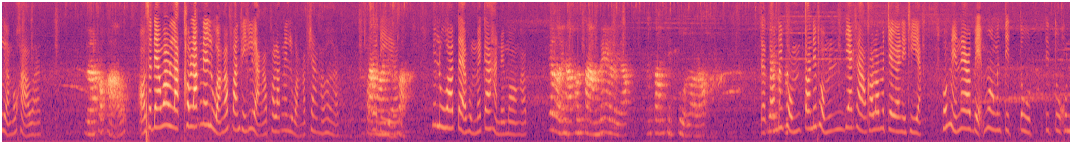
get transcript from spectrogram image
เหลืองๆขาวๆอะครับเนื้อขาวอ๋อแสดงว่ารักเขารักในหลวงครับ ฟันสีเหลืองครับเขารักในหลวงครับช่างเขาเถอะครับๆเขาตามก็มาดีหรือครับเปล่าไม่รู้ครับแต่ผมไม่กล้าหันไปมองครับ ก็เลยครับมันตามแน่เลยครับมันตามติดสูตรเราแล้วแต่ตอนที่ผมตอนที่ผมแยกทางเขาเรามาเจอกันอีกทีอะผมเห็นในอาเบะม่วงมันติดตูดติดตูดคุณ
